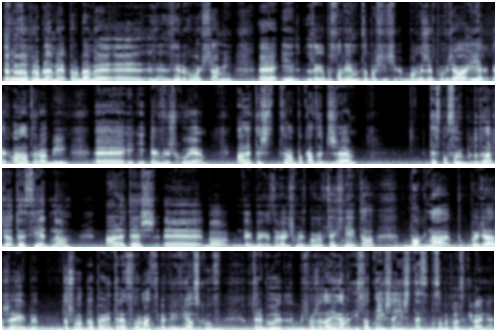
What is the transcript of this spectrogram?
to, to były problemy, problemy e, z nieruchomościami e, i dlatego postanowiłem zaprosić Bognę, żeby powiedziała jak, jak ona to robi, jak wyszukuje, ale też chcę Wam pokazać, że te sposoby do dotarcia to jest jedno, ale też, e, bo jakby rozmawialiśmy z Bogiem wcześniej, to Bogna powiedziała, że jakby doszło do pewnej transformacji, pewnych wniosków, które były być może dla niej nawet istotniejsze niż te sposoby pozyskiwania.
